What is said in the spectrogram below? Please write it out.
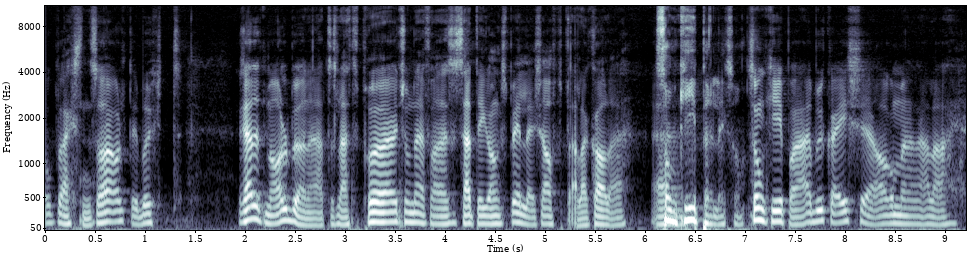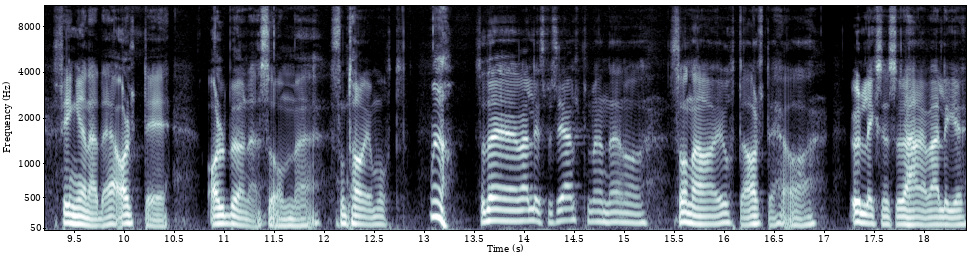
oppveksten, så har jeg alltid brukt reddet med albuene, rett og slett. Prøv, jeg vet ikke om det er for at jeg skal sette i gang spillet kjapt, eller hva det er. Som keeper, liksom. Som keeper. Jeg bruker ikke armene eller fingrene. Det er alltid albuene som, eh, som tar imot. Ja. Så det er veldig spesielt, men det er noe, sånn jeg har gjort det alltid. Og Ulrik syns jo det her er veldig gøy.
